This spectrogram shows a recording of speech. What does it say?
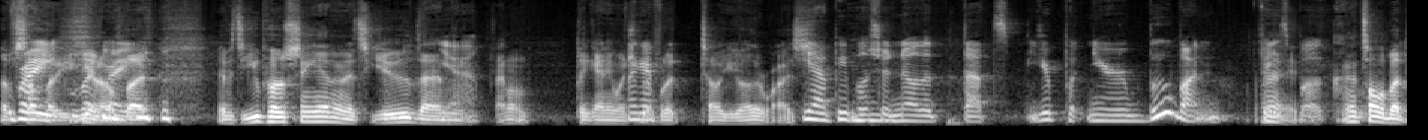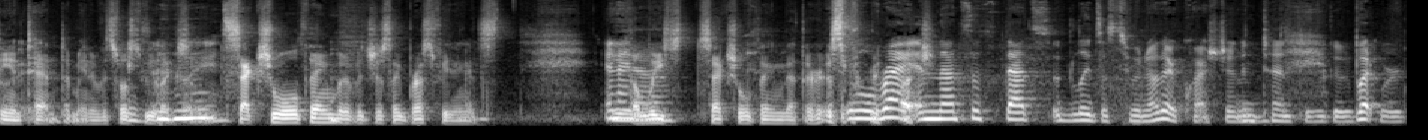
of Right, somebody, you right, know. right. But if it's you posting it and it's you, then Yeah. I don't think anyone should Like be able to tell you otherwise. Yeah, people should know that that's you're putting your boob on Facebook. And it's all about the intent. I mean, if it's supposed to be like some sexual thing, but if it's just like breastfeeding, it's And the I, least sexual thing that there is. well, right, much. and that's the, that's it leads us to another question. Intent is a good but word.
